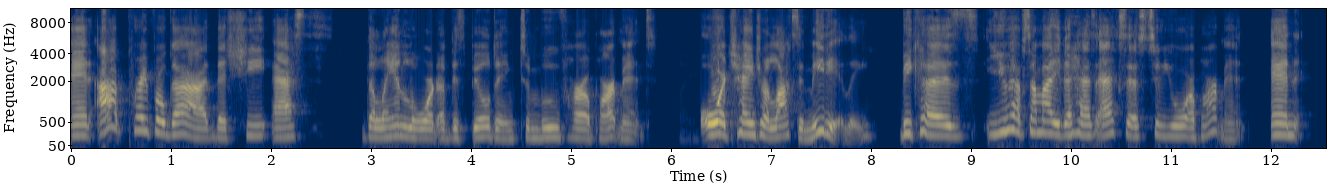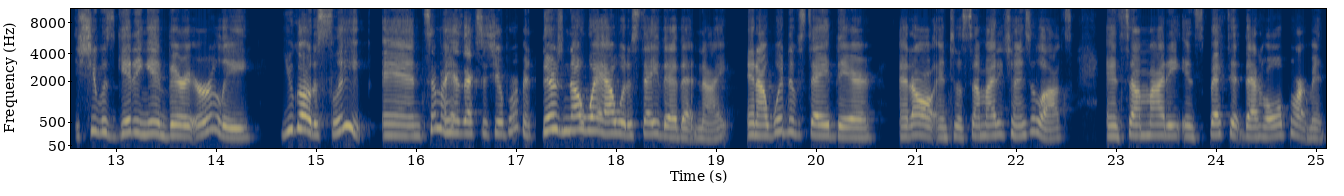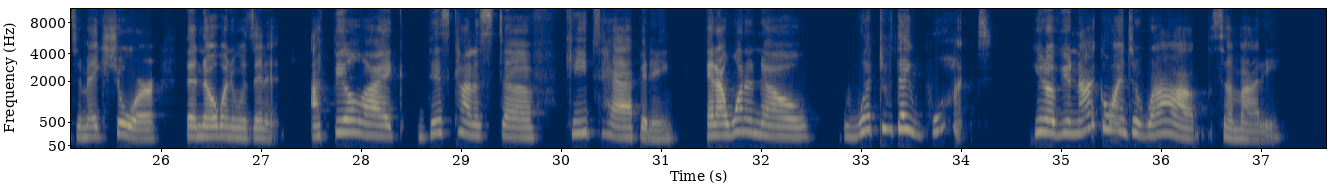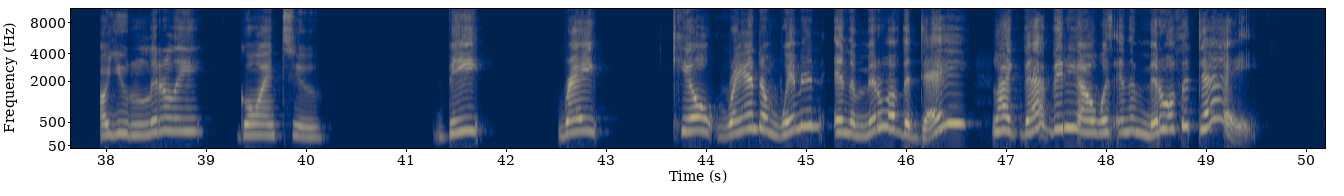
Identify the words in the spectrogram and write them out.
And I pray for God that she asked the landlord of this building to move her apartment or change her locks immediately because you have somebody that has access to your apartment. And she was getting in very early. You go to sleep and somebody has access to your apartment. There's no way I would have stayed there that night. And I wouldn't have stayed there at all until somebody changed the locks and somebody inspected that whole apartment to make sure that no one was in it. I feel like this kind of stuff keeps happening. And I want to know what do they want? You know, if you're not going to rob somebody, are you literally going to beat, rape, kill random women in the middle of the day? Like that video was in the middle of the day.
